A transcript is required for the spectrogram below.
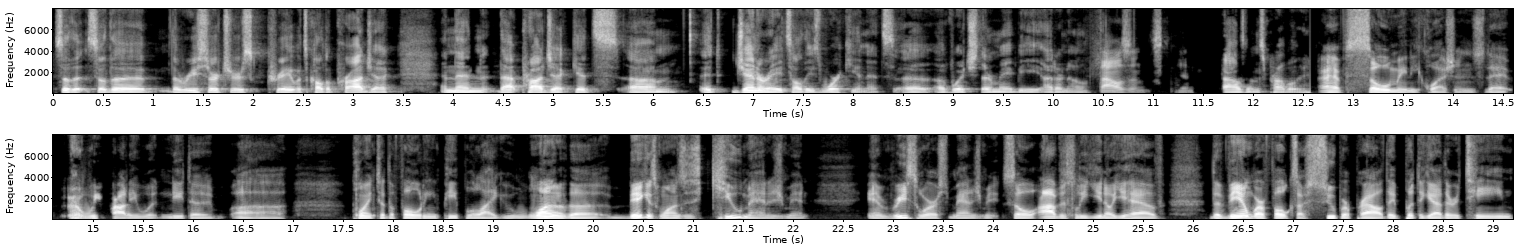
so the so the the researchers create what's called a project, and then that project gets um, it generates all these work units, uh, of which there may be I don't know Thousands. Yeah. thousands probably. I have so many questions that we probably would need to uh, point to the folding people. Like one of the biggest ones is queue management and resource management. So obviously, you know, you have the VMware folks are super proud. They put together a team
